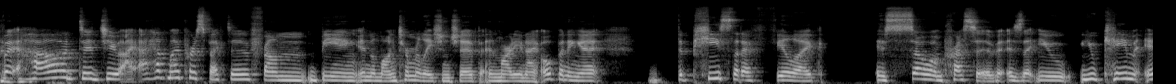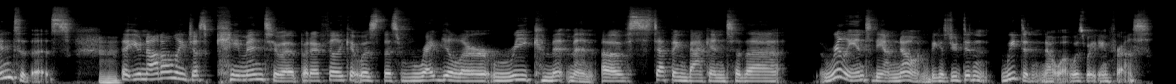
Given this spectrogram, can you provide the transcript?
but how did you I, I have my perspective from being in a long-term relationship and marty and i opening it the piece that i feel like is so impressive is that you you came into this Mhm. that you not only just came into it but i feel like it was this regular recommitment of stepping back into the really into the unknown because you didn't we didn't know what was waiting for us.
